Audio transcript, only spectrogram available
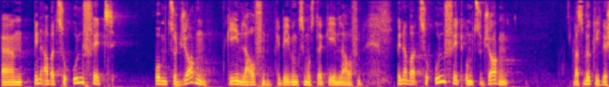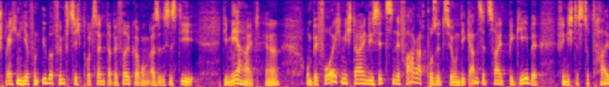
ähm, bin aber zu unfit, um zu joggen, gehen, laufen, Bewegungsmuster gehen, laufen, bin aber zu unfit, um zu joggen, was wirklich, wir sprechen hier von über 50 Prozent der Bevölkerung. Also das ist die, die Mehrheit. Ja. Und bevor ich mich da in die sitzende Fahrradposition die ganze Zeit begebe, finde ich das total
